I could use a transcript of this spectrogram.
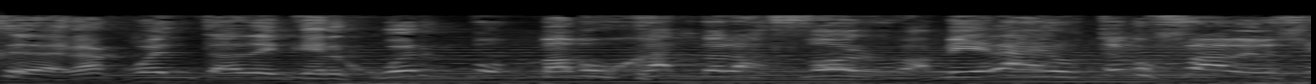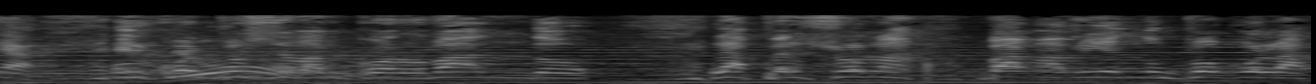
se dará cuenta de que el cuerpo va buscando la forma. Mira, usted lo sabe, o sea, el cuerpo se va encorvando, las personas van abriendo un poco la-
